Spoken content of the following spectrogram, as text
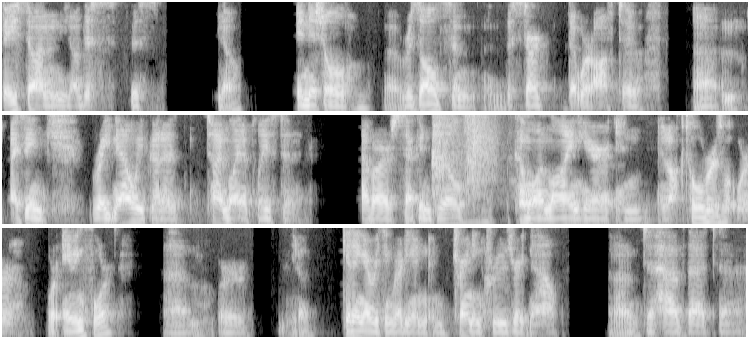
based on you know this this you know initial uh, results and the start that we're off to, um, I think right now we've got a timeline in place to have our second drill come online here in in October is what we're we're aiming for. Um, we're you know getting everything ready and, and training crews right now uh, to have that uh,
